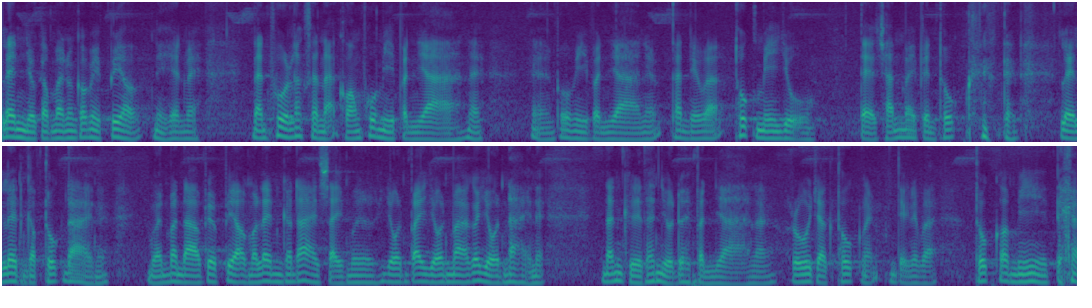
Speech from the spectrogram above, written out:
เล่นอยู่กับมันมันก็ไม่เปรี้ยวนี่เห็นไหมดันพูดลักษณะของผู้มีปัญญานะผู้มีปัญญาเนี่ยท่านเรียกว่าทุกข์มีอยู่ แต่ฉันไม่เป็นทุกข์แต่เลยเล่นกับทุกข์ได้นะ เหมือนมะนาวเปรี้ยวๆมาเล่นก็ได้ ใส่มือโยนไปโยนมาก็โยนได้นะนั่นคือท่านอยู่ด้วยปัญญานะรู้จากทุกข์นะจึงเรียกว่าทุกก็มีแต่ก็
